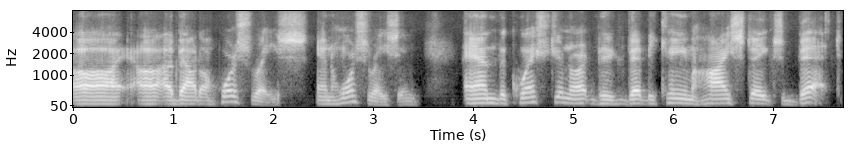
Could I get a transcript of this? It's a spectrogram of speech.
uh, uh, about a horse race and horse racing. And the question that became high stakes bet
